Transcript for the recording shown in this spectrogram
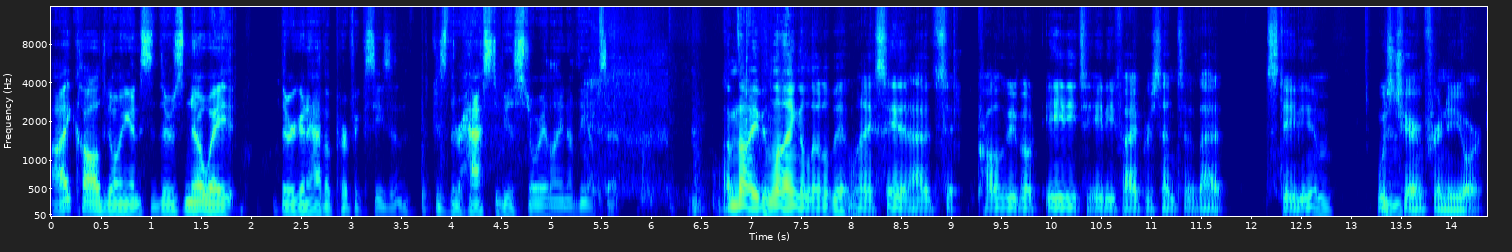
I called going in. and said, There's no way they're gonna have a perfect season because there has to be a storyline of the upset. I'm not even lying a little bit when I say that I would say probably about eighty to eighty five percent of that stadium was Mhm. cheering for New York,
